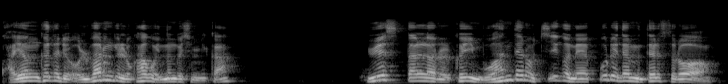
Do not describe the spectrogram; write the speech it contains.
과연 그들이 올바른 길로 가고 있는 것입니까? US 달러를 거의 무한대로 찍어내 뿌려대면 될수록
